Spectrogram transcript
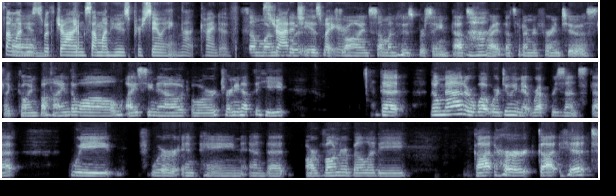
Someone um, who's withdrawing, someone who's pursuing that kind of someone strategy is what withdrawing, you're... someone who's pursuing. That's uh-huh. right. That's what I'm referring to. Is like going behind the wall, icing out, or turning up the heat. That no matter what we're doing, it represents that we were in pain and that our vulnerability got hurt, got hit,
